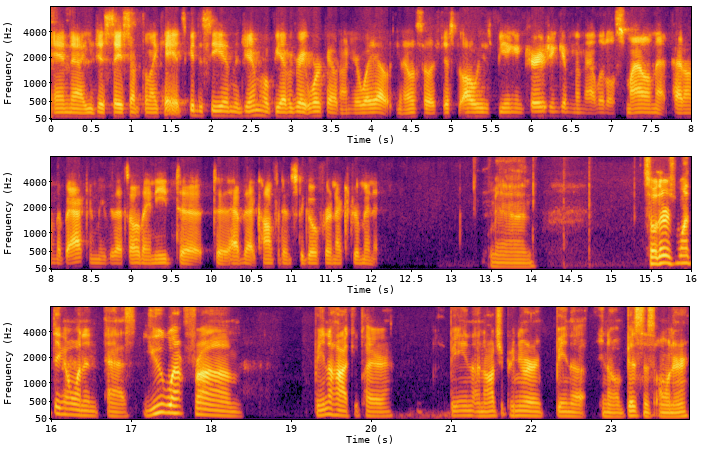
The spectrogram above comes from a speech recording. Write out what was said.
and uh, you just say something like, "Hey, it's good to see you in the gym. Hope you have a great workout on your way out." You know, so it's just always being encouraging, giving them that little smile and that pat on the back, and maybe that's all they need to to have that confidence to go for an extra minute. Man, so there's one thing I want to ask. You went from being a hockey player being an entrepreneur, being a you know business owner,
